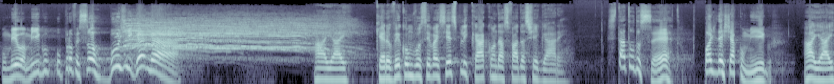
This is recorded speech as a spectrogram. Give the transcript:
O meu amigo, o professor Bugiganga. Ai, ai, quero ver como você vai se explicar quando as fadas chegarem. Está tudo certo. Pode deixar comigo. Ai, ai,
